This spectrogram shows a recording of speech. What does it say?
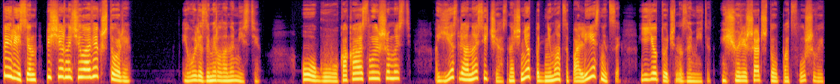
«Ты, Лисин, пещерный человек, что ли?» И Оля замерла на месте. «Ого, какая слышимость! Если она сейчас начнет подниматься по лестнице, ее точно заметят. Еще решат, что подслушивает.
